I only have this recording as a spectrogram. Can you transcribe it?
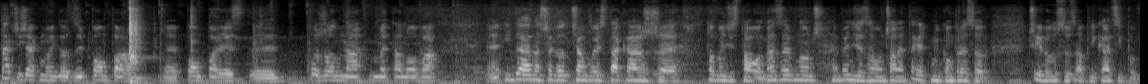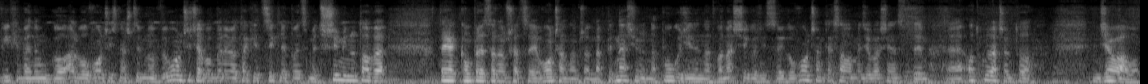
Tak czy siak moi drodzy, pompa, e, pompa jest e, porządna, metalowa. E, Idea naszego odciągu jest taka, że to będzie stało na zewnątrz, będzie załączane tak jak mój kompresor, czyli po prostu z aplikacji po Wi-Fi będę go albo włączyć na sztywną, wyłączyć, albo będę miał takie cykle powiedzmy 3 minutowe, tak jak kompresor na przykład sobie włączam na, przykład na 15 minut, na pół godziny, na 12 godzin sobie go włączam, tak samo będzie właśnie z tym odkurzaczem to działało.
